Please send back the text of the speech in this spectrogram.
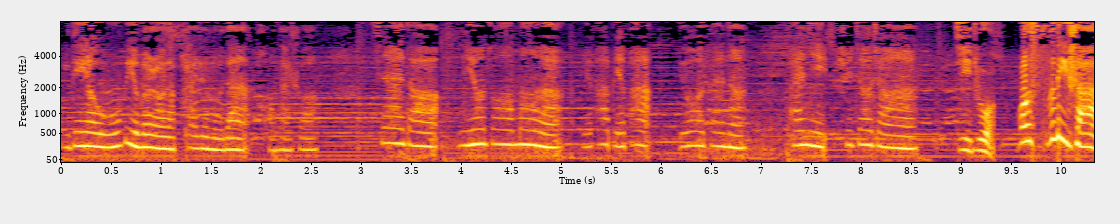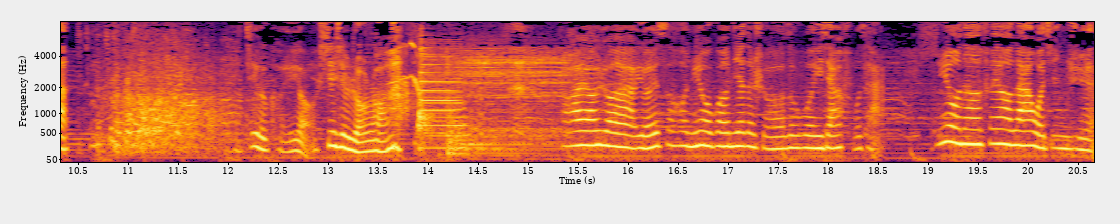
一定要无比温柔的拍着卤蛋，哄他说：“亲爱的，你又做噩梦了，别怕别怕，有我在呢，拍你睡觉觉啊。”记住，往死里扇！这个可以有，谢谢柔柔啊。花妖说啊，有一次和女友逛街的时候，路过一家福彩，女友呢非要拉我进去，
